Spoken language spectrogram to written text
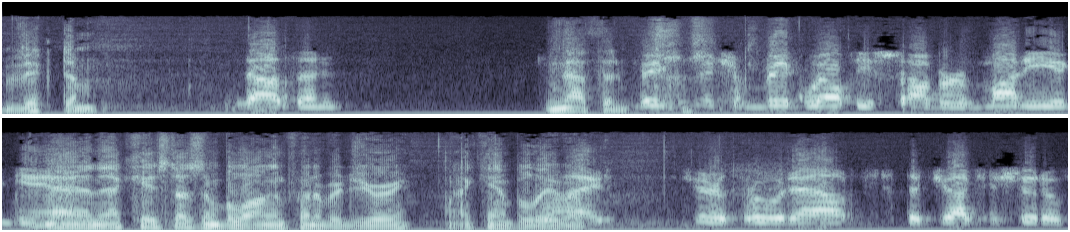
victim? Nothing. Nothing. Big, rich, big, wealthy suburb, money again. Man, that case doesn't belong in front of a jury. I can't believe Right. it. Should have threw it out. The judges should have,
